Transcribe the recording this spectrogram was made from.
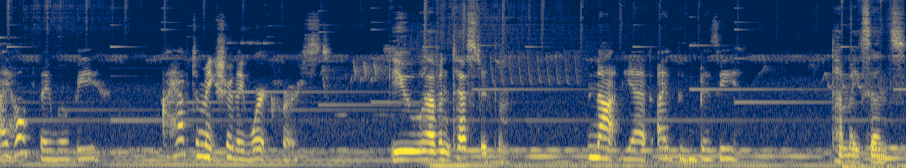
I hope they will be. I have to make sure they work first. You haven't tested them. Not yet, I've been busy. That makes sense.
